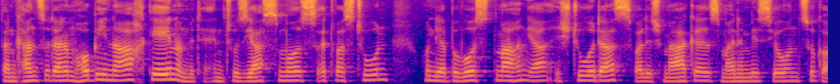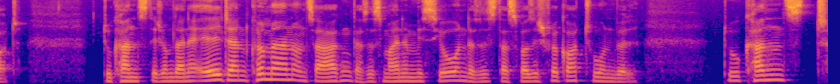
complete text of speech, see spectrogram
Dann kannst du deinem Hobby nachgehen und mit Enthusiasmus etwas tun und dir bewusst machen, ja, ich tue das, weil ich merke, es ist meine Mission zu Gott. Du kannst dich um deine Eltern kümmern und sagen, das ist meine Mission, das ist das, was ich für Gott tun will. Du kannst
